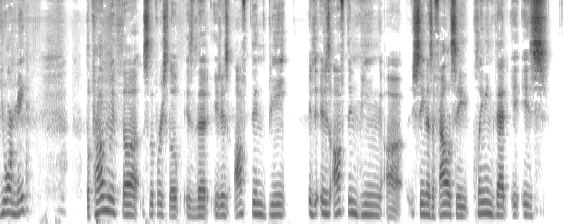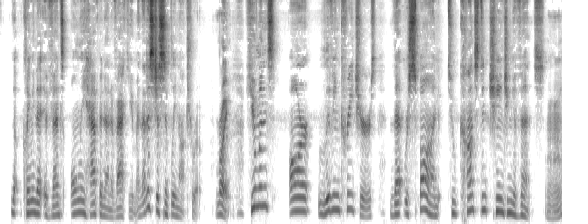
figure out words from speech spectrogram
you are making the problem with uh, slippery slope is that it is often being it, it is often being uh, seen as a fallacy, claiming that it is claiming that events only happen in a vacuum, and that is just simply not true. Right. Humans are living creatures that respond to constant changing events. Mm-hmm.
